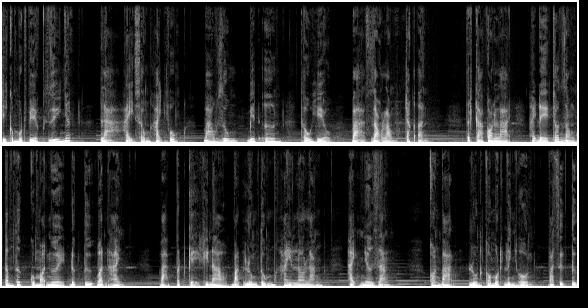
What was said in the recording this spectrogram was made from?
chỉ có một việc duy nhất là hãy sống hạnh phúc, bao dung, biết ơn, thấu hiểu và giàu lòng trắc ẩn. Tất cả còn lại, hãy để cho dòng tâm thức của mọi người được tự vận hành. Và bất kể khi nào bạn lúng túng hay lo lắng, hãy nhớ rằng con bạn luôn có một linh hồn và sự tự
